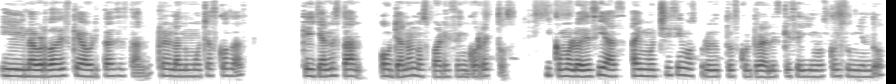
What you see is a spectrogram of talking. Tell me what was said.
y la verdad es que ahorita se están revelando muchas cosas que ya no están o ya no nos parecen correctos. Y como lo decías, hay muchísimos productos culturales que seguimos consumiendo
